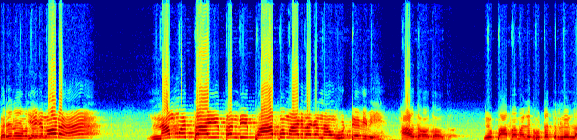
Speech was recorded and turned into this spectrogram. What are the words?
ಕರೆನ ಈಗ ನೋಡ ನಮ್ಮ ತಾಯಿ ತಂದಿ ಪಾಪ ಮಾಡಿದಾಗ ನಾವು ಹುಟ್ಟಿದೀವಿ. ಹೌದು ಹೌದು ಹೌದು. ನೀವು ಪಾಪ ಮಾಡ್ಲಿಕ್ಕೆ ಹುಟ್ಟತ್ತಿರಲಿಲ್ಲ.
